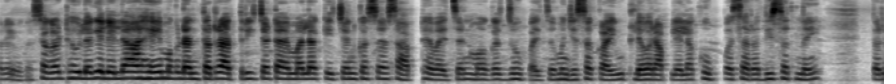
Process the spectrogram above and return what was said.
तर हे बघा सगळं ठेवलं गेलेलं आहे. मग नंतर रात्रीच्या टायमाला किचन कसं साफ ठेवायचं आणि मगच झोपायचं. म्हणजे सकाळी उठल्यावर आपल्याला खूप पसारा दिसत नाही. तर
